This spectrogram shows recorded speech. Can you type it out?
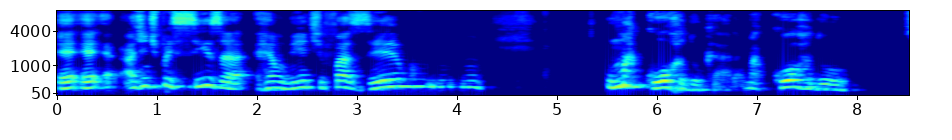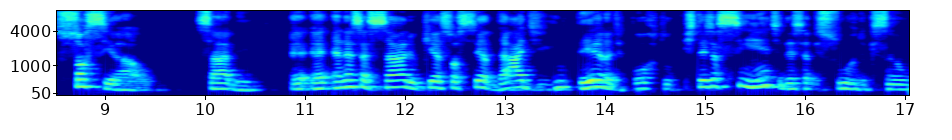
É, é, a gente precisa realmente fazer um, um, um acordo, cara, um acordo social, sabe? É, é, é, necessário que a sociedade inteira de Porto esteja ciente desse absurdo que são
